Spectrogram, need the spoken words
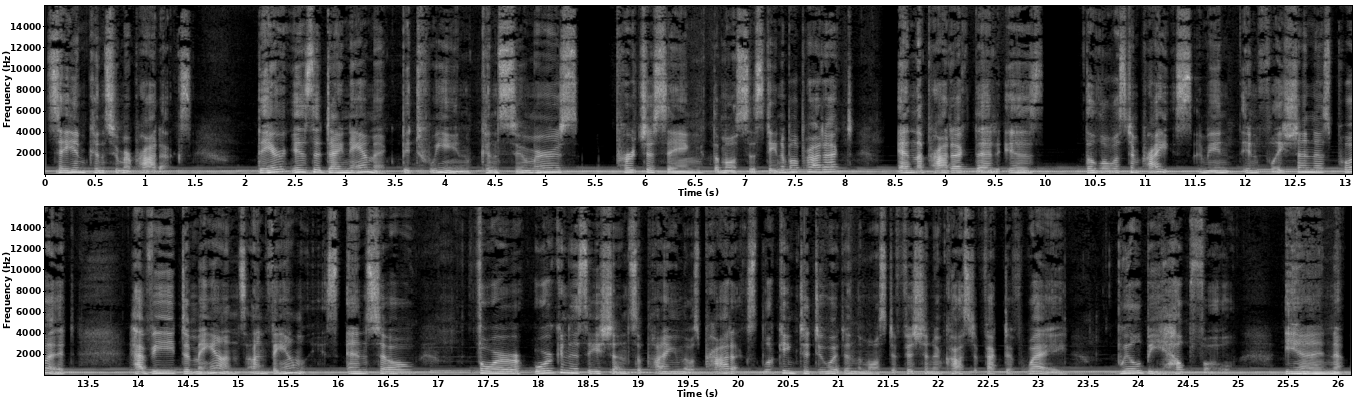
say, in consumer products, there is a dynamic between consumers purchasing the most sustainable product and the product that is the lowest in price. I mean, inflation has put heavy demands on families. And so, for organizations supplying those products, looking to do it in the most efficient and cost effective way will be helpful in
